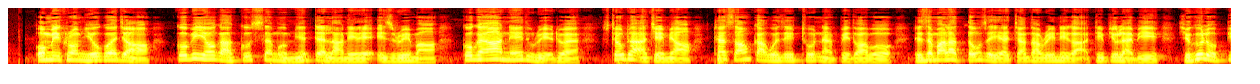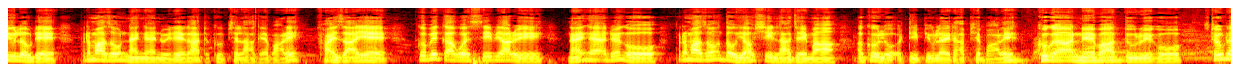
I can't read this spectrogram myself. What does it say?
။ Omicron မျိုးကွဲကြောင့် ကိုဗစ်ရောဂါကူးစက်မှုမြင့်တက်လာနေတဲ့အစ္စရေးမှာကိုကန်အားနည်းသူတွေအတွက်စတုထအကြိမ်မြောက်ထပ်ဆောင်ကာကွယ်ဆေးထိုးနှံပေးသွားဖို့ဒီဇင်ဘာလ30ရက်ကြာသပတေးနေ့ကအတည်ပြုလိုက်ပြီးယခုလိုပြုလုပ်တဲ့ပထမဆုံးနိုင်ငံတွေတဲကတစ်ခုဖြစ်လာခဲ့ပါတယ်။ Pfizer ရဲ့ ကိုဗစ်ကာကွယ်ဆေးပြားတွေနိုင်ငံအတွင်းကိုပထမဆုံးအသုတ်ရောက်ရှိလာချိန်မှာအခုလိုအတည်ပြုလိုက်တာဖြစ်ပါတယ်။ခုကနေပါသူတွေကိုစတုဒ္ဓ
